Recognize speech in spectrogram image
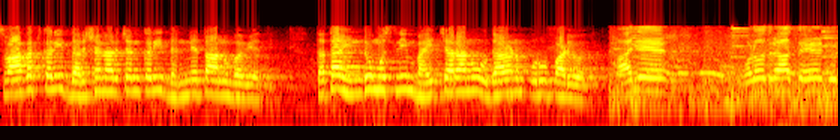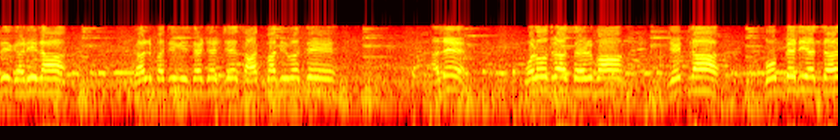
સ્વાગત કરી દર્શન અર્ચન કરી ધન્યતા અનુભવી હતી તથા હિન્દુ મુસ્લિમ ભાઈચારાનું ઉદાહરણ પૂરું પાડ્યું હતું. આજે વડોદરા શહેર જૂની ઘડીના ગણપતિ વિસર્જન છે, સાતમા દિવસે. અને વડોદરા શહેરમાં જેટલા બોમ્બેની અંદર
